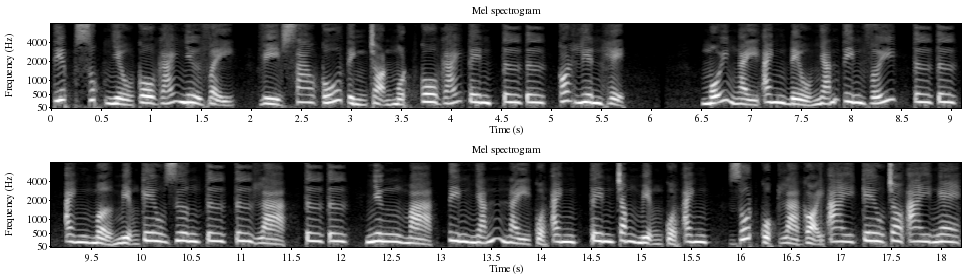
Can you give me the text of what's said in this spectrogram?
Tiếp xúc nhiều cô gái như vậy, vì sao cố tình chọn một cô gái tên Tư Tư có liên hệ. Mỗi ngày anh đều nhắn tin với Tư Tư, anh mở miệng kêu Dương Tư Tư là Tư Tư, nhưng mà tin nhắn này của anh, tên trong miệng của anh, rốt cuộc là gọi ai kêu cho ai nghe.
